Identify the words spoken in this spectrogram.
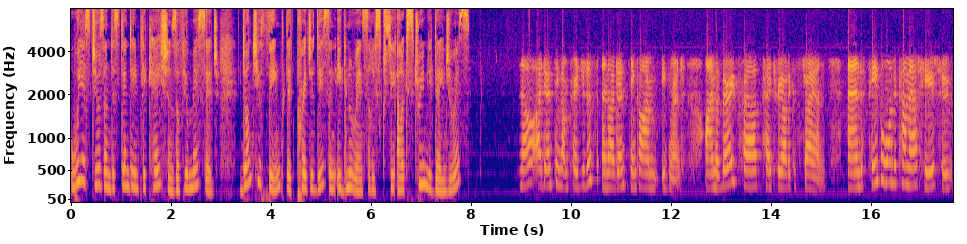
we as Jews understand the implications of your message. Don't you think that prejudice and ignorance are, ex- are extremely dangerous? No, I don't think I'm prejudiced, and I don't think I'm ignorant. I'm a very proud, patriotic Australian. And if people want to come out here to,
